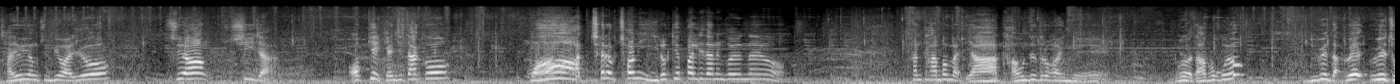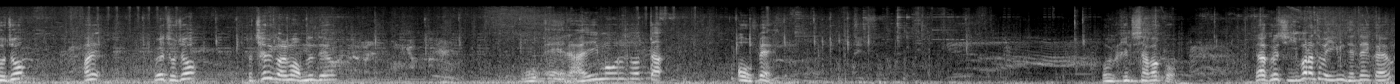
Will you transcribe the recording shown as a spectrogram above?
자유형 준비 완료 수영 시작 오케이 겐지 닦고 와 체력 천이 이렇게 빨리 다는 거였나요? 한타 한 번만 야 가운데 들어가 있네 뭐야 나보고요? 왜나왜왜 왜 저죠? 아니 왜 저죠? 저 체력이 얼마 없는데요? 오 에라이 모르겠다. 어빼. 어 겐지 잡았고. 야 그렇지. 이번 한타만 이기면 된다니까요?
